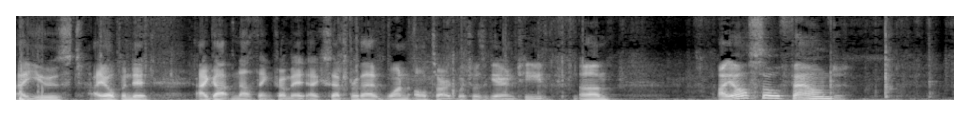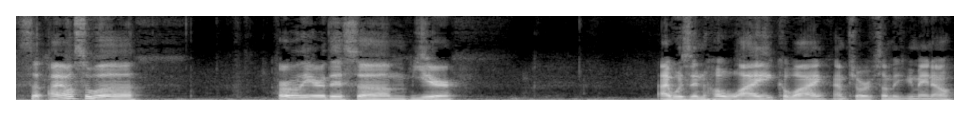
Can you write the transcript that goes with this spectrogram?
I used, I opened it, I got nothing from it except for that one alt art, which was guaranteed. Um, I also found, so I also, uh, earlier this, um, year, I was in Hawaii, Kauai, I'm sure some of you may know,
